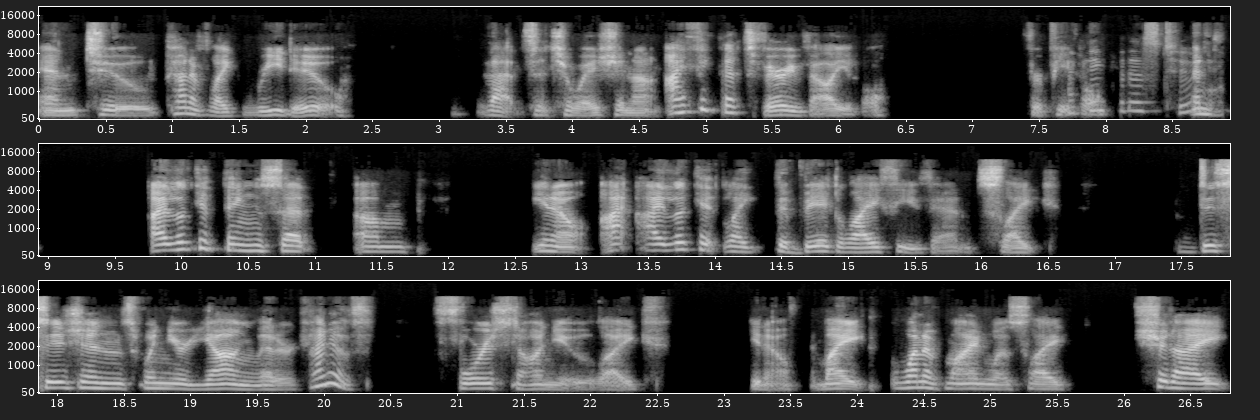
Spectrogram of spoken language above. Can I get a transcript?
and to kind of like redo that situation. I think that's very valuable for people. I think it is too. And I look at things that um you know, I I look at like the big life events like decisions when you're young that are kind of forced on you like you know, my one of mine was like should I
